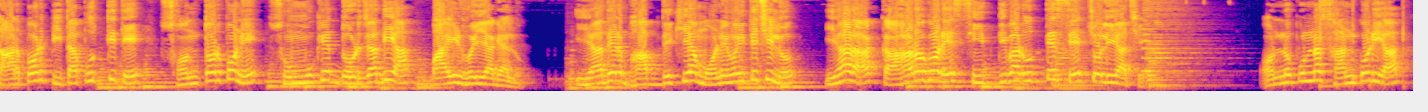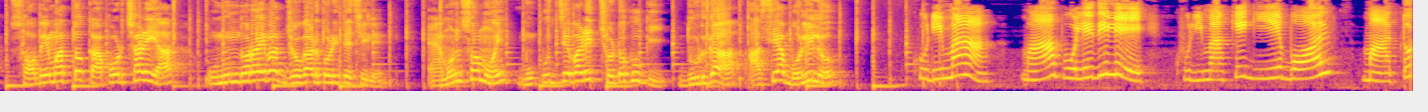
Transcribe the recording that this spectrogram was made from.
তারপর সন্তর্পণে সম্মুখের দরজা দিয়া বাইর হইয়া গেল। ইহাদের ভাব দেখিয়া মনে হইতেছিল, ইহারা কাহারো ঘরে শীত দিবার উদ্দেশ্যে চলিয়াছে। অন্নপূর্ণা স্নান করিয়া সবেমাত্র কাপড় ছাড়িয়া উনুন ধরাইবার জোগাড় করিতেছিলেন। এমন সময় মুকুজ্জে বাড়ির ছোট খুকি দুর্গা আসিয়া বলিল, খুড়িমা, মা বলে দিলে, খুড়িমাকে গিয়ে বল, মা তো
